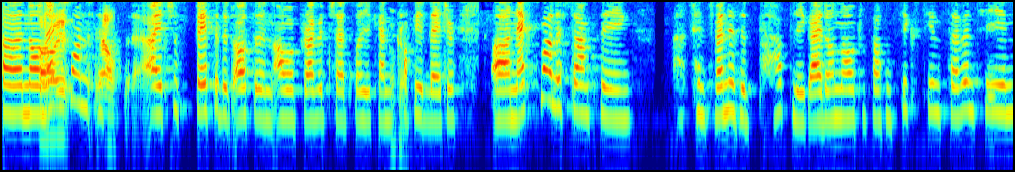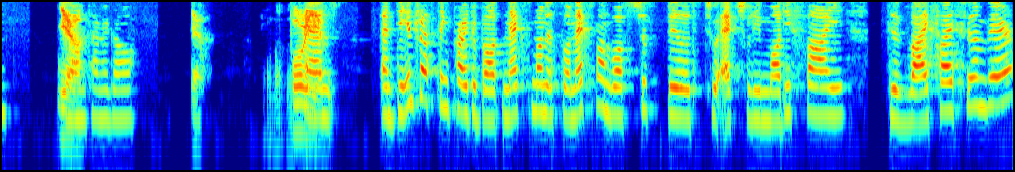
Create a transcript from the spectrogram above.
Uh, no, Uh, next one no. is, I just pasted it also in our private chat, so you can Okay. copy it later. Uh, next one is something, uh, since when is it public? I don't know, 2016, 17, yeah. a long time ago. Well, that- that's Four. And, years. and the interesting part about Nexmon is so Nexmon was just built to actually modify the Wi-Fi firmware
